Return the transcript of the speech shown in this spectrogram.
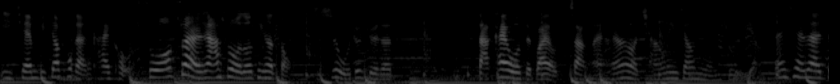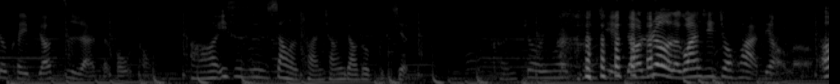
以前比较不敢开口说，虽然人家说我都听得懂，只是我就觉得打开我嘴巴有障碍，好像有强力胶粘住一样，但现在就可以比较自然的沟通。啊，意思是上了船，强力胶就不见了，可能就因为天气比较热的关系就化掉了。哦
